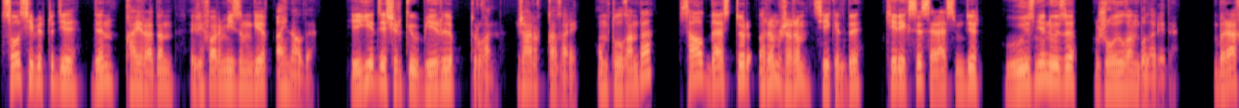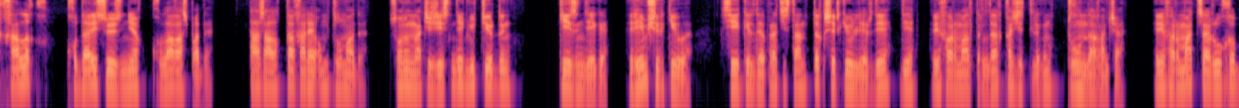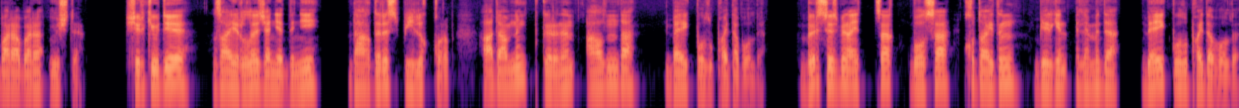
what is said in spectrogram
Сол себепті де дін қайрадан реформизмге айналды. Егер де шіркеу беріліп тұрған жарыққа қарай ұмтылғанда салт дәстүр ырым жырым секілді керексіз рәсімдер өзінен өзі жойылған болар еді. Бірақ халық құдай сөзіне құлақ аспады тазалыққа қарай ұмтылмады. Соның нәтижесінде лютердің кезіндегі рим шіркеуі секілді протестанттық шіркеулерде де реформаторлық қажеттілігін туындағанша реформация рухы бара бара өшті. Шіркеуде зайырлы және діни дағдырыс билік құрып адамның пікірінің алдында бәйік болу пайда болды. бір сөзбен айтсақ болса құдайдың берген ілімі да бәйік болу пайда болды.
